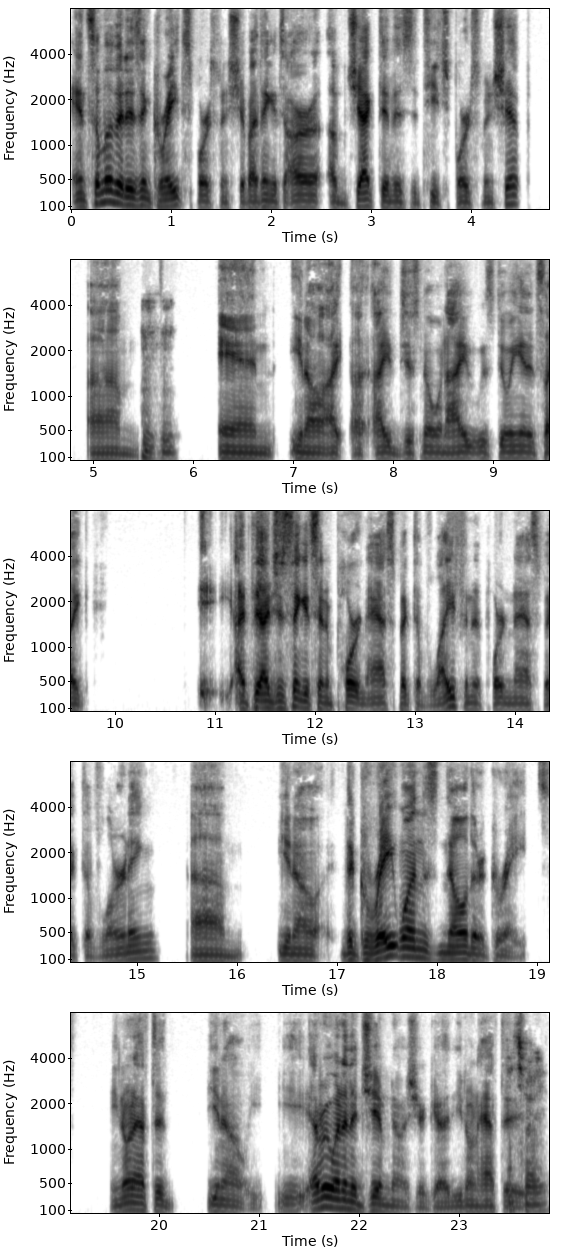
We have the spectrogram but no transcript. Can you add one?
and some of it isn't great sportsmanship. I think it's our objective is to teach sportsmanship um mm-hmm. and you know I, I just know when i was doing it it's like i i just think it's an important aspect of life an important aspect of learning um you know the great ones know they're great. You don't have to you know you, everyone in the gym knows you're good. You don't have to that's right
